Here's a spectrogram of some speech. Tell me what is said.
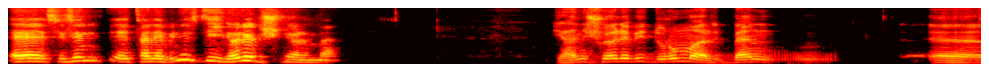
e, sizin e, talebiniz değil. Öyle düşünüyorum ben. Yani şöyle bir durum var. Ben e,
